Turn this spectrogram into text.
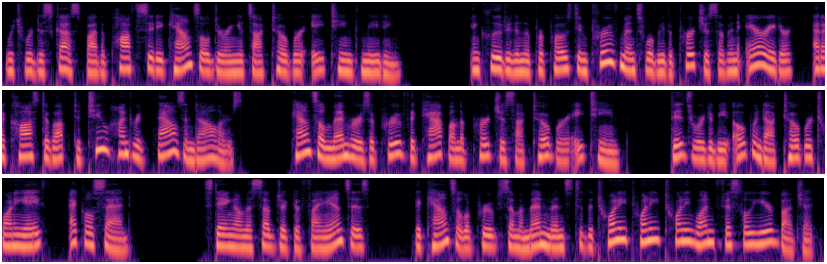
which were discussed by the Poth City Council during its October 18th meeting. Included in the proposed improvements will be the purchase of an aerator at a cost of up to $200,000. Council members approved the cap on the purchase October 18th. Bids were to be opened October 28th, Eckel said. Staying on the subject of finances, the Council approved some amendments to the 2020 21 fiscal year budget.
